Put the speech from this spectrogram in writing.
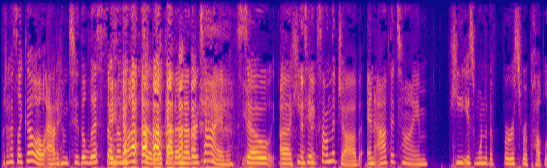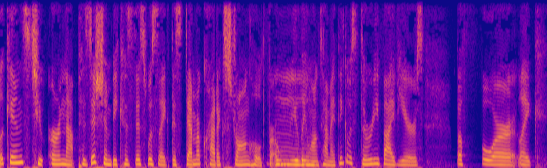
but i was like oh i'll add him to the list on the month to look at another time so uh, he takes on the job and at the time he is one of the first republicans to earn that position because this was like this democratic stronghold for a really long time i think it was 35 years before like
